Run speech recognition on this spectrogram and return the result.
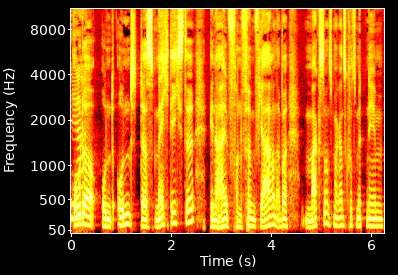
ja. oder und, und das mächtigste innerhalb von fünf Jahren. Aber magst du uns mal ganz kurz mitnehmen,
